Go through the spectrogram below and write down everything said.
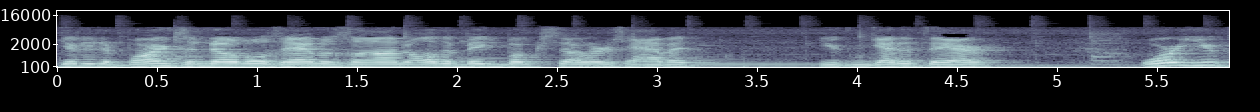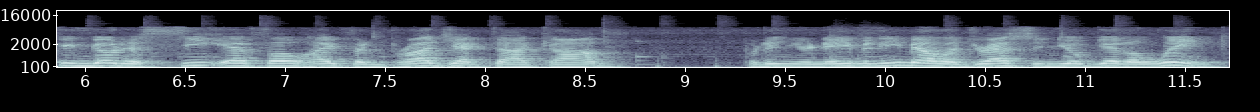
Get it at Barnes & Nobles, Amazon, all the big booksellers have it. You can get it there. Or you can go to cfo-project.com, put in your name and email address, and you'll get a link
